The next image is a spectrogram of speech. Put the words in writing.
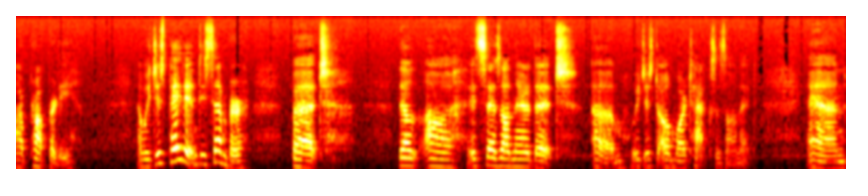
our property. And we just paid it in December, but they'll, uh, it says on there that um, we just owe more taxes on it. And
